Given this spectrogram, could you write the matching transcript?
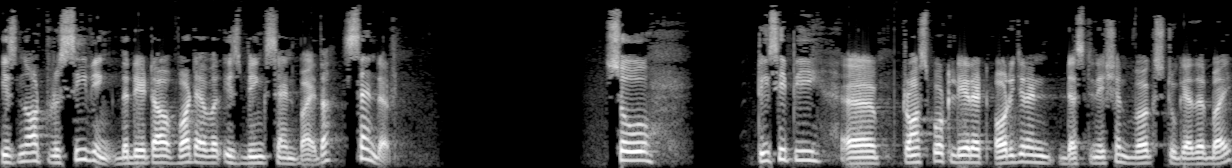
is not receiving the data whatever is being sent by the sender so TCP uh, transport layer at origin and destination works together by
